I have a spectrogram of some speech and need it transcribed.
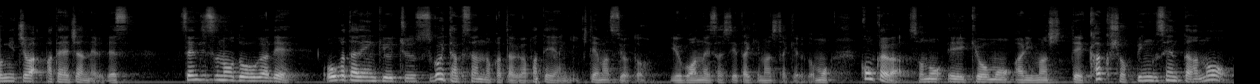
こんにちはパタヤチャンネルです。先日の動画で大型連休中すごいたくさんの方がパタヤに来てますよというご案内させていただきましたけれども今回はその影響もありまして各ショッピングセンターの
